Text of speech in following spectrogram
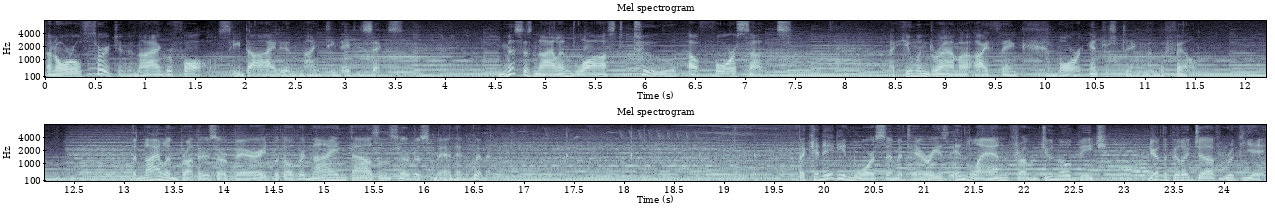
an oral surgeon in Niagara Falls. He died in 1986. Mrs. Niland lost two of four sons. A human drama, I think, more interesting than the film. The Niland brothers are buried with over 9,000 servicemen and women. The Canadian War Cemetery is inland from Juno Beach near the village of Reviers.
